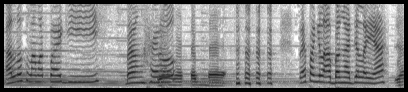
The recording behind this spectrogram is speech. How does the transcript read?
Halo, selamat pagi. Bang Hairul. Saya panggil abang aja lah ya. Ya,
